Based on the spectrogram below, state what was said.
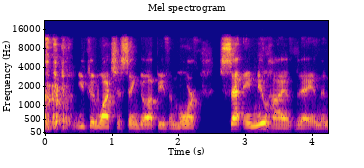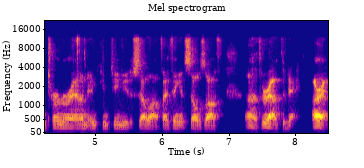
you could watch this thing go up even more, set a new high of the day, and then turn around and continue to sell off. I think it sells off uh, throughout the day. All right.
